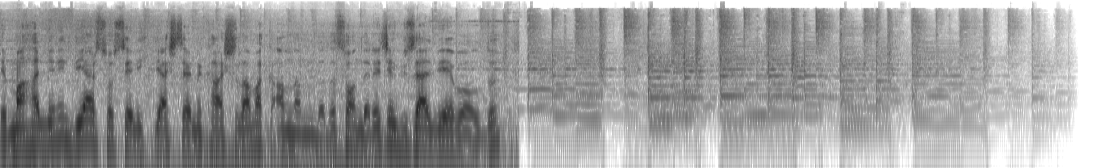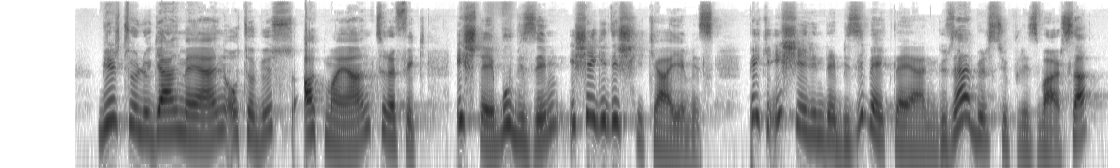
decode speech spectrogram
e, mahallenin diğer sosyal ihtiyaçlarını karşılamak anlamında da son derece güzel bir ev oldu. Bir türlü gelmeyen otobüs, akmayan trafik. İşte bu bizim işe gidiş hikayemiz. Peki iş yerinde bizi bekleyen güzel bir sürpriz varsa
